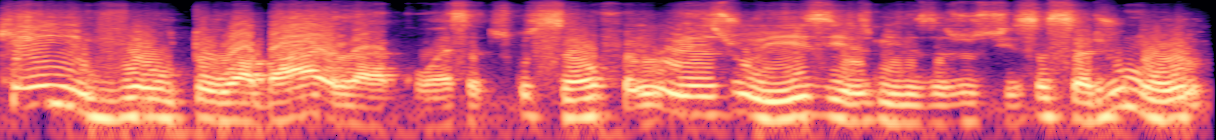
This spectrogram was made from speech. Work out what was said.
quem voltou à baila com essa discussão foi o ex-juiz e ex-ministro da Justiça Sérgio Moro,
